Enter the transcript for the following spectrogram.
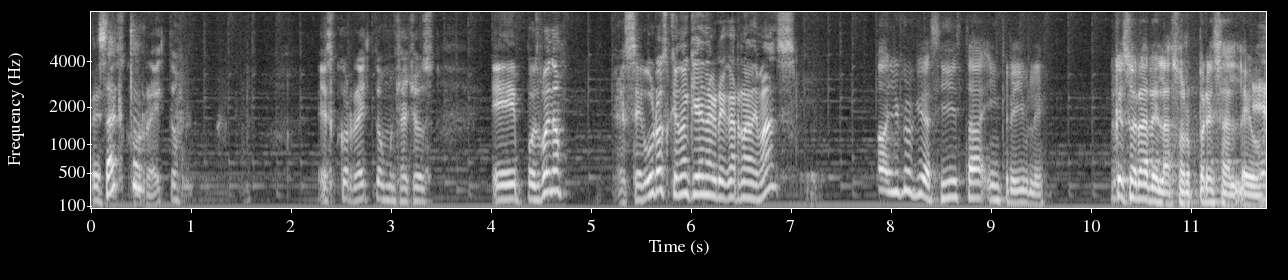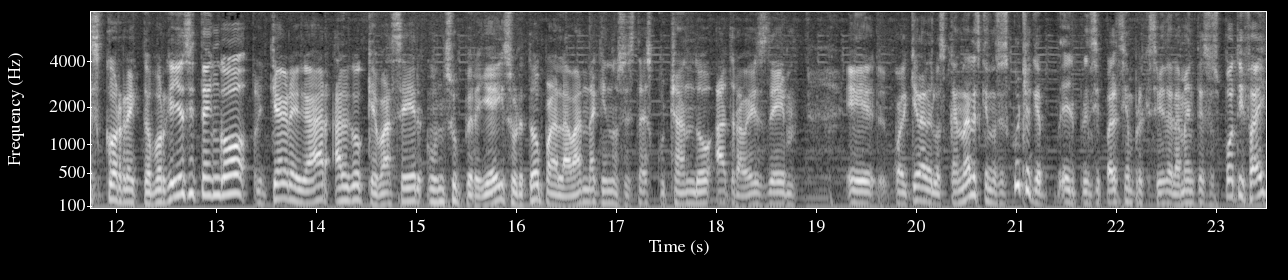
Exacto. correcto. Es correcto, muchachos. Eh, pues bueno, ¿seguros que no quieren agregar nada más? no, yo creo que así está increíble. Que es hora de la sorpresa, Leo. Es correcto, porque yo sí tengo que agregar algo que va a ser un super yay, sobre todo para la banda que nos está escuchando a través de eh, cualquiera de los canales que nos escuche, que el principal siempre que se viene a la mente es Spotify.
